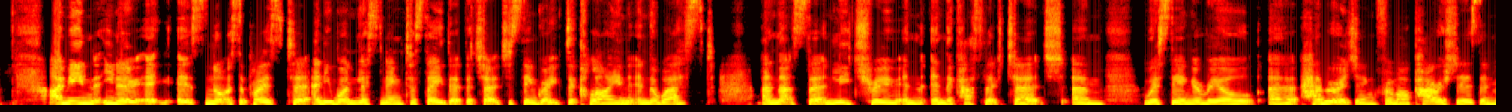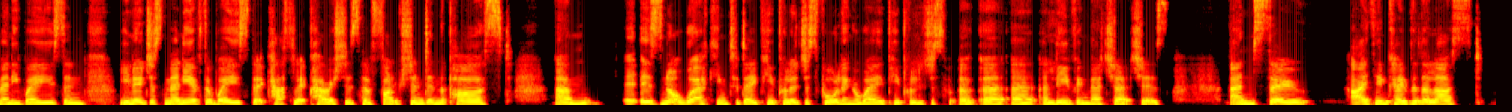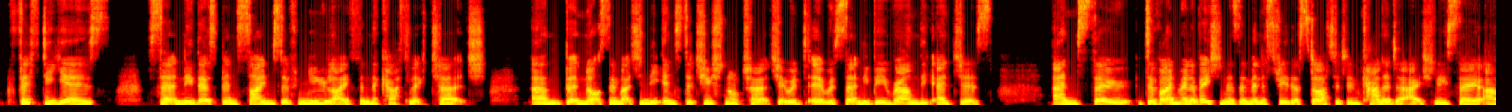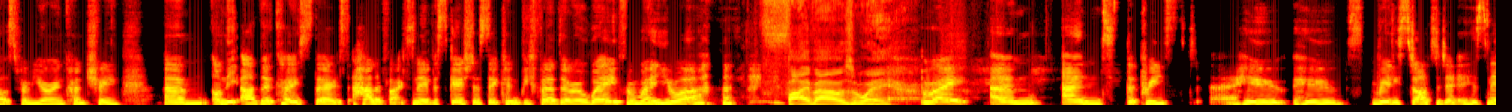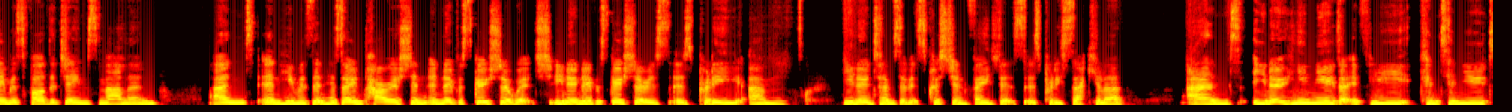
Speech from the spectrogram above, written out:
I mean, you know, it, it's not a surprise to anyone listening to say that the church has seen great decline in the West. And that's certainly true in, in the Catholic Church. Um, we're seeing a real uh, hemorrhaging from our parishes in many ways. And, you know, just many of the ways that Catholic parishes have functioned in the past. Um, is not working today. People are just falling away. People are just uh, uh, uh are leaving their churches. And so I think over the last 50 years, certainly there's been signs of new life in the Catholic Church, um, but not so much in the institutional church. It would, it would certainly be around the edges. And so Divine Renovation is a ministry that started in Canada, actually. So out from your own country. Um, on the other coast, though, it's Halifax, Nova Scotia. So it couldn't be further away from where you are. Five hours away. Right. Um, and the priest uh, who who really started it, his name is Father James Mallon, and and he was in his own parish in, in Nova Scotia, which you know Nova Scotia is is pretty, um, you know, in terms of its Christian faith, it's it's pretty secular, and you know he knew that if he continued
